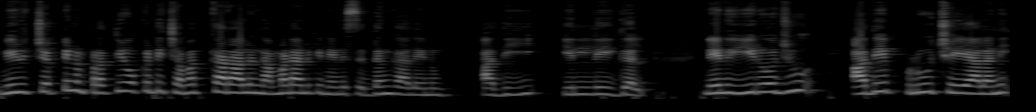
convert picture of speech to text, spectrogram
మీరు చెప్పిన ప్రతి ఒక్కటి చమత్కారాలు నమ్మడానికి నేను సిద్ధంగా లేను. అది ఇల్లీగల్. నేను ఈరోజు అదే ప్రూవ్ చేయాలని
